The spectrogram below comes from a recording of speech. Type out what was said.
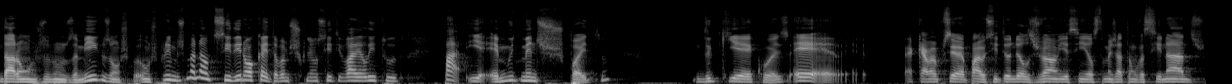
Dar uns, uns amigos, uns, uns primos, mas não, decidiram, ok, então vamos escolher um sítio e vai ali tudo. Pá, e é, é muito menos suspeito de que é coisa. É, é- acaba por ser, pá, o sítio onde eles vão e assim eles também já estão vacinados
